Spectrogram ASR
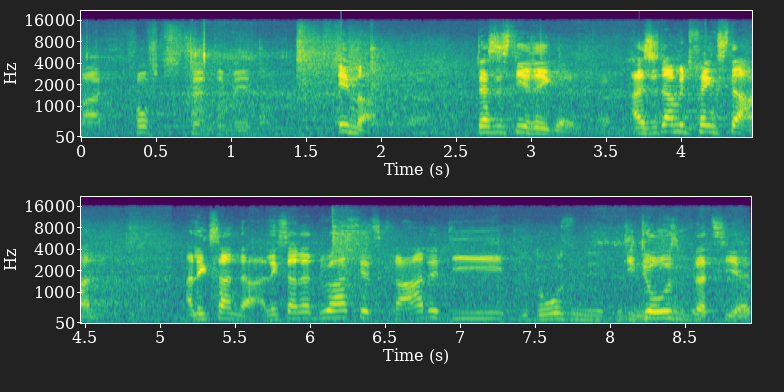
Mal 50 cm. Immer. Das ist die Regel. Also damit fängst du an. Alexander, Alexander, du hast jetzt gerade die, Die Dosen hier. die Dosen platziert,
